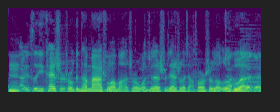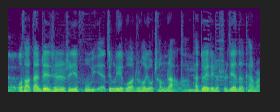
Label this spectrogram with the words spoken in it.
嗯。爱丽丝一开始时候跟他妈说嘛，说我觉得时间是个小偷，是个恶棍。对对对。我操！但这是是一伏笔，经历过之后有成长了，他对这个时间的看法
